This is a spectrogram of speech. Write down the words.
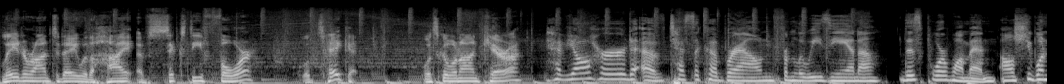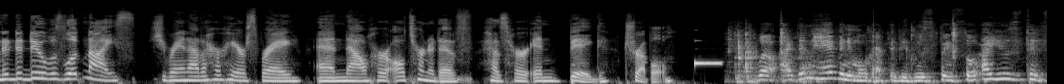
later on today with a high of 64. We'll take it. What's going on, Kara? Have y'all heard of Tessica Brown from Louisiana? This poor woman, all she wanted to do was look nice. She ran out of her hairspray, and now her alternative has her in big trouble. Well, I didn't have any more Got2b glue spray, so I used this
